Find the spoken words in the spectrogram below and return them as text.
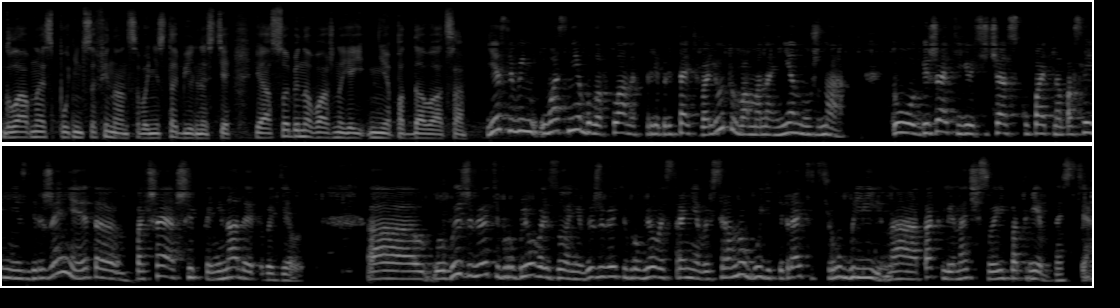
Главная спутница финансовой нестабильности. И особенно важно ей не поддаваться. Если вы, у вас не было в планах приобретать валюту, вам она не нужна, то бежать ее сейчас скупать на последние сбережения – это большая ошибка, не надо этого делать. А, вы живете в рублевой зоне, вы живете в рублевой стране, вы все равно будете тратить рубли на так или иначе свои потребности.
